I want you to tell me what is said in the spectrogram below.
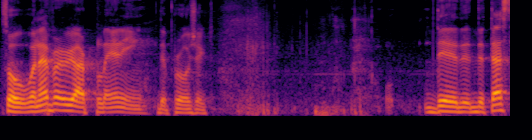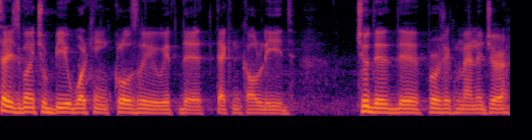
So whenever we are planning the project, the, the, the, tester is going to be working closely with the technical lead to the, the project manager.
